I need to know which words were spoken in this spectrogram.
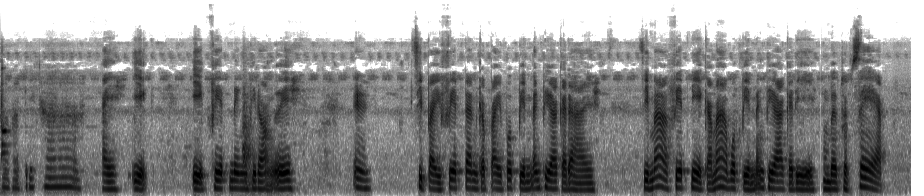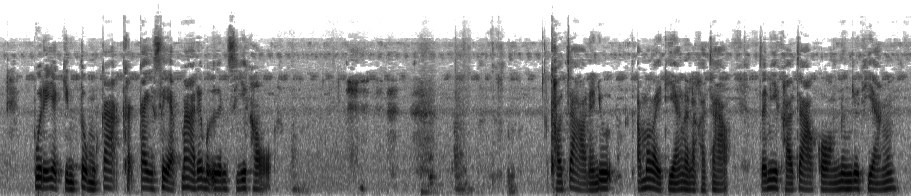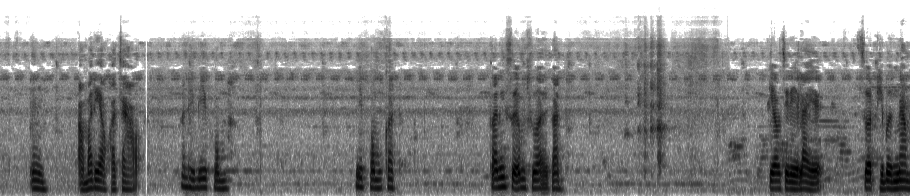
สวัสดีค่ะ ไออีก อีกเฟสหนึ่งพี่น้องเอ้ย เออ สิไปเฟสนั่นก็ไปบ่เป็นตั้งเทือก็ได้สิมาเฟสนี่ก็มาบ่เป็นตั้งเทือก็ดีแบบแซ่บผู้ใดอยากกินต้มกะไก่แซ่บมาได้อมื้ออื่นสีเขาข้าวเจ้าเนี่ยอยู่เอามาไว้เทียงนั่นล่ะข้าวเจ้า จะมีข้าวเจ้ากองหนึ่งอยู่เทียง อืมเอามาเดียวข้าวเจ้าอันนี้มีผมนี่ผมก่อนตอนนี้เสริมสวยก่อน เดี๋ยวสิได้ไล่สวดให้เบิ่งน้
